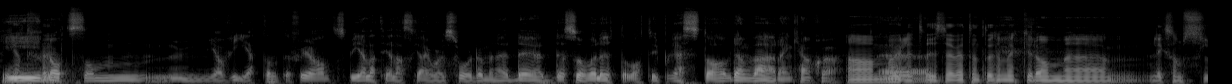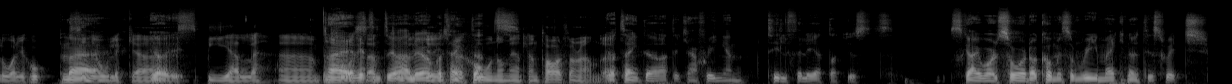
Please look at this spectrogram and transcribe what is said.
I något som jag vet inte för jag har inte spelat hela Skyward Sword men det, det såg väl ut att vara typ rester av den världen kanske. Ja, möjligtvis. jag vet inte hur mycket de eh, liksom slår ihop nej, sina olika jag, spel. Eh, nej, jag vet inte jag heller. Jag tänkte att, de egentligen tar från varandra. Jag tänkte att det kanske är ingen tillfällighet att just Skyward Sword har kommit som remake nu till Switch.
